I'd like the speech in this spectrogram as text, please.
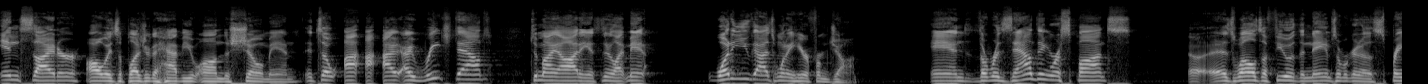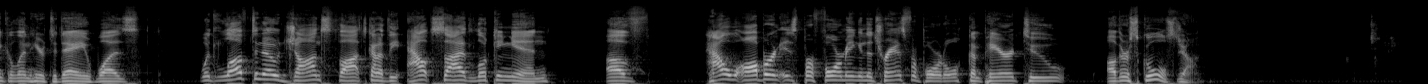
Insider. Always a pleasure to have you on the show, man. And so I, I, I reached out to my audience, and they're like, man, what do you guys want to hear from John? And the resounding response, uh, as well as a few of the names that we're going to sprinkle in here today, was would love to know John's thoughts, kind of the outside looking in of how Auburn is performing in the transfer portal compared to other schools, John.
